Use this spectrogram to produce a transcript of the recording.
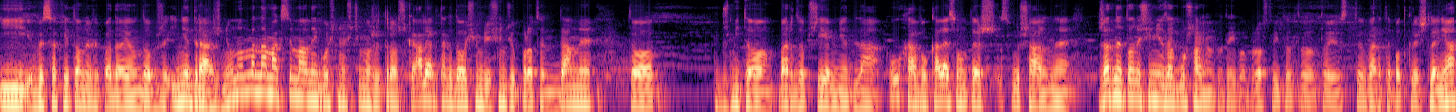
i wysokie tony wypadają dobrze i nie drażnią. No na maksymalnej głośności może troszkę, ale jak tak do 80% damy, to Brzmi to bardzo przyjemnie dla ucha, wokale są też słyszalne. Żadne tony się nie zagłuszają tutaj po prostu i to, to, to jest warte podkreślenia.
